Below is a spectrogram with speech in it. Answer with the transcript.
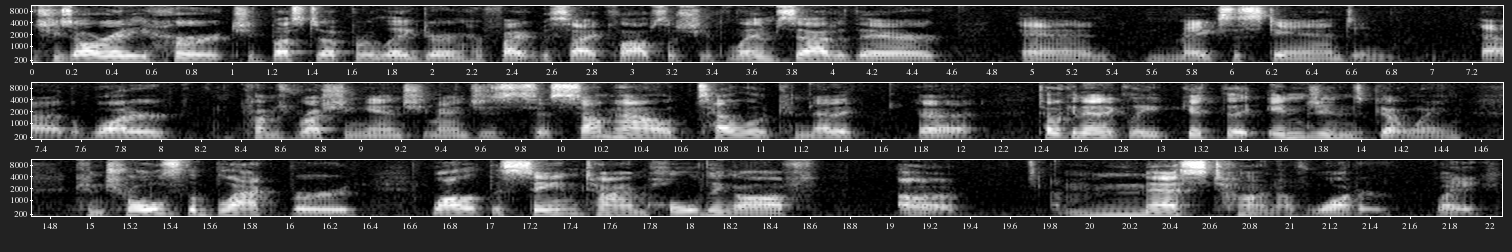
she's already hurt. She busted up her leg during her fight with Cyclops, so she limps out of there and makes a stand and uh, the water comes rushing in. She manages to somehow telekinetic uh, telekinetically get the engines going, controls the Blackbird while at the same time holding off a, a mess ton of water. Like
